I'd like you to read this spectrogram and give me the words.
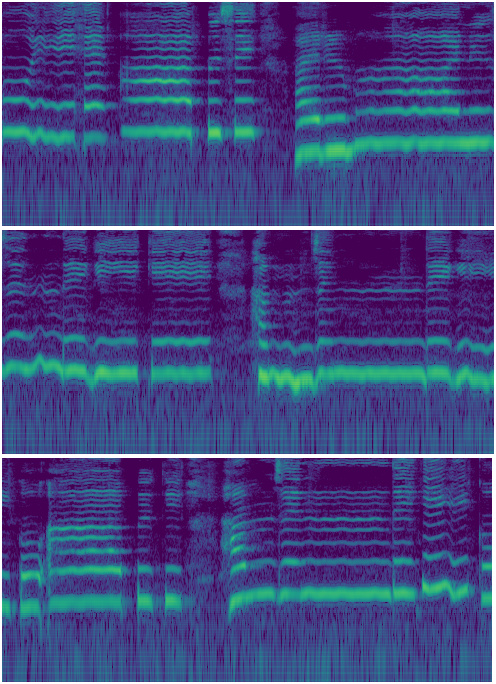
हुए हैं आपसे अरमान ज़िंदगी के, हम ज़िंदगी को आपकी, हम ज़िंदगी को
